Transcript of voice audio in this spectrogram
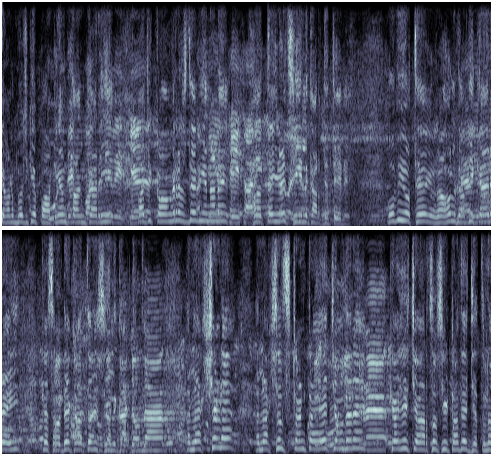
ਜਾਣਬੁੱਝ ਕੇ ਪਾਰਟੀਆਂ ਨੂੰ ਤੰਗ ਕਰ ਰਹੀ ਹੈ। ਅੱਜ ਕਾਂਗਰਸ ਦੇ ਵੀ ਇਹਨਾਂ ਨੇ ਖਾਤੇ ਜਿਹੜੇ ਸੀਲ ਕਰ ਦਿੱਤੇ ਨੇ। ਉਹ ਵੀ ਉੱਥੇ ਰਾਹੁਲ ਗਾਂਧੀ ਕਹਿ ਰਹੇ ਸੀ ਕਿ ਸਾਡੇ ਖਾਤੇ ਵੀ ਸੀਲ ਕਰ ਦਿੱਤੇ। ਇਲੈਕਸ਼ਨ ਇਲੈਕਸ਼ਨ ਸਟੰਟ ਇਹ ਚਾਹੁੰਦੇ ਨੇ ਕਿ ਅਸੀਂ 400 ਸੀਟਾਂ ਤੇ ਜਿੱਤਣਾ।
